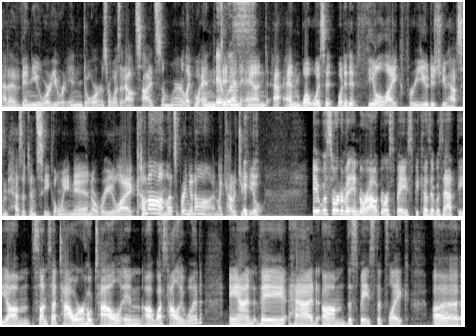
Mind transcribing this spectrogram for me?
at a venue where you were indoors or was it outside somewhere? Like and did, was- and and and what was it? What did it feel like for you? Did you have some hesitancy going in, or were you like, "Come on, let's bring it on"? Like, how did you feel? It was sort of an indoor outdoor space because it was at the um, Sunset Tower Hotel in uh, West Hollywood, and they had um, the space that's like uh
